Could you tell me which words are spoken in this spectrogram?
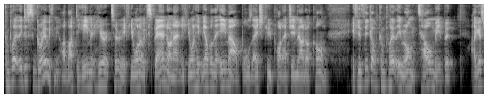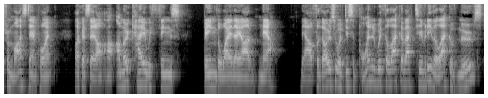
completely disagree with me, I'd like to hear, hear it too. If you want to expand on it, if you want to hit me up on the email, bullshqpod at gmail.com. If you think I'm completely wrong, tell me. But I guess from my standpoint, like I said, I, I'm okay with things being the way they are now. Now, for those who are disappointed with the lack of activity, the lack of moves,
